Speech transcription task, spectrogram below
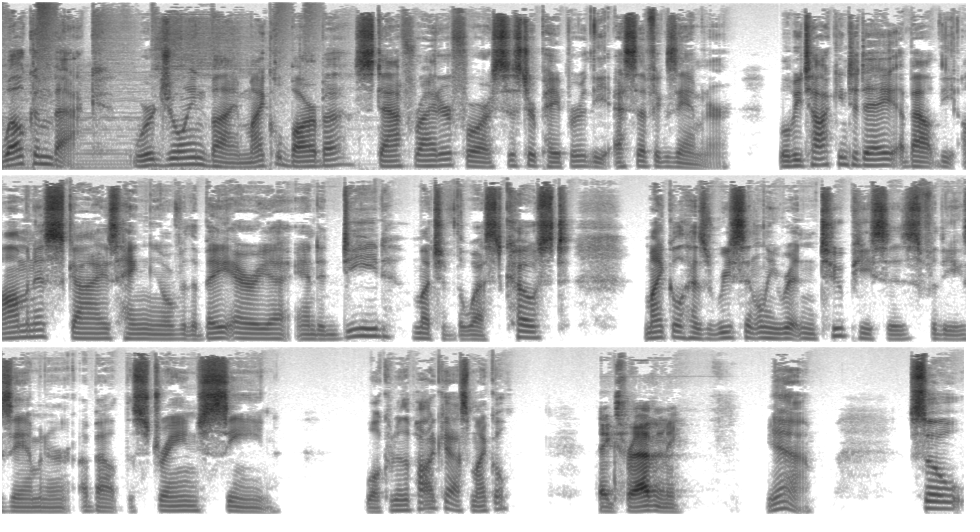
Welcome back. We're joined by Michael Barba, staff writer for our sister paper, the SF Examiner. We'll be talking today about the ominous skies hanging over the Bay Area and indeed much of the West Coast. Michael has recently written two pieces for the Examiner about the strange scene. Welcome to the podcast, Michael. Thanks for having me. Yeah. So,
